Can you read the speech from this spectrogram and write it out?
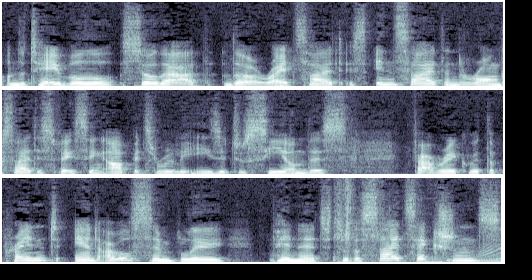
on the table so that the right side is inside and the wrong side is facing up. It's really easy to see on this fabric with the print and I will simply pin it to the side sections.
